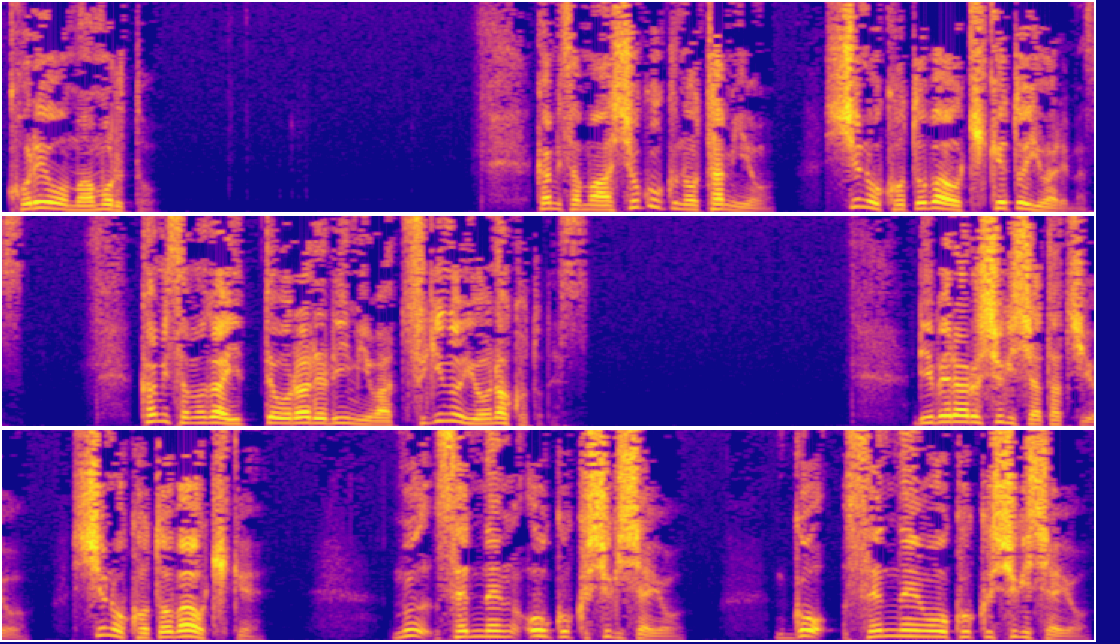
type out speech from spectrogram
これを守ると。神様は諸国の民を主の言葉を聞けと言われます。神様が言っておられる意味は次のようなことです。リベラル主義者たちよ、主の言葉を聞け。無千年王国主義者よ。五千年王国主義者よ。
